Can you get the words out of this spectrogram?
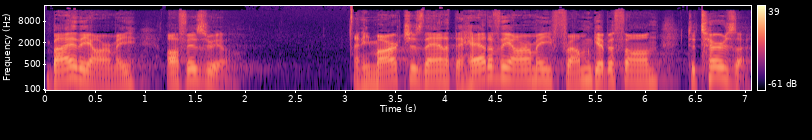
by the army of Israel. And he marches then at the head of the army from Gibbethon to Tirzah.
